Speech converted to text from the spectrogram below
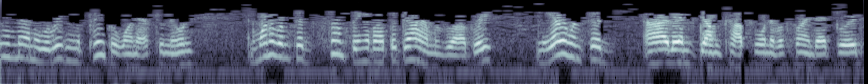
two men who were reading the paper one afternoon, and one of them said something about the diamond robbery, and the other one said, Ah, them dumb cops won't ever find that bird.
